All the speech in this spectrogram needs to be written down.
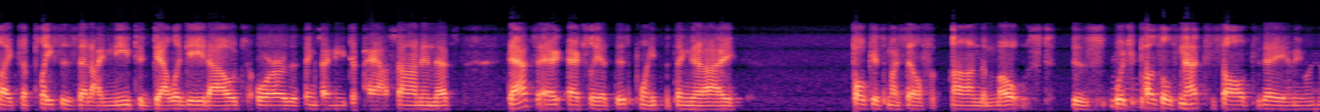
like the places that I need to delegate out or the things I need to pass on. And that's, that's actually at this point the thing that I focus myself on the most is mm-hmm. which puzzles not to solve today anyway.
